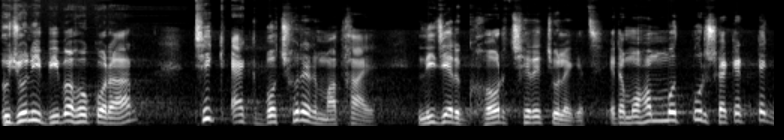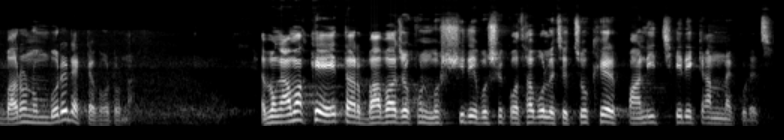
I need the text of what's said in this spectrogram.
দুজনই বিবাহ করার ঠিক এক বছরের মাথায় নিজের ঘর ছেড়ে চলে গেছে। এটা মোহাম্মদপুর সেকেরটেক বারো নম্বরের একটা ঘটনা। এবং আমাকে তার বাবা যখন মসজিদে বসে কথা বলেছে, চোখের পানি ছেড়ে কান্না করেছে।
